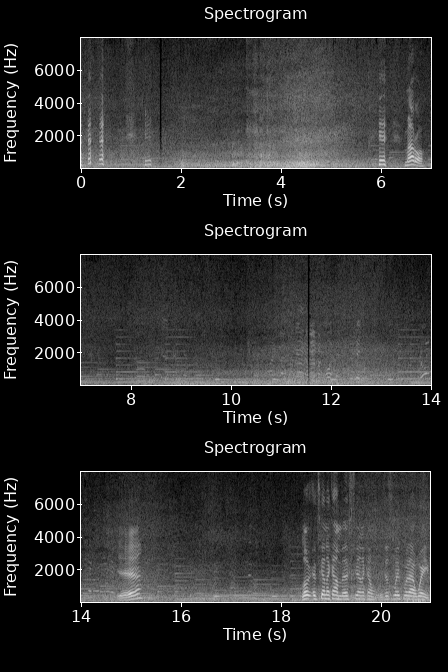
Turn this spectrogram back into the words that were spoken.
Maro. Yeah. Look, it's gonna come. It's gonna come. Just wait for that wave.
